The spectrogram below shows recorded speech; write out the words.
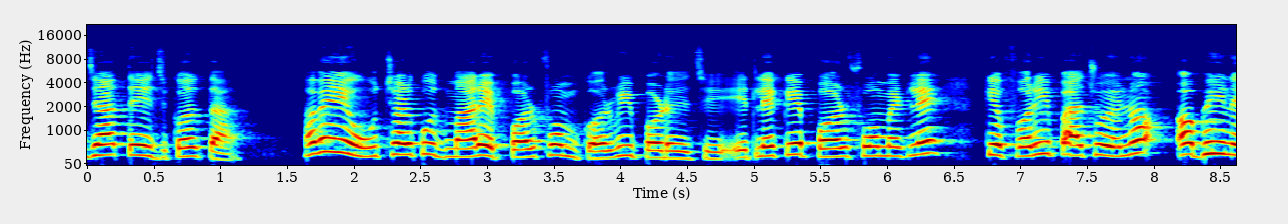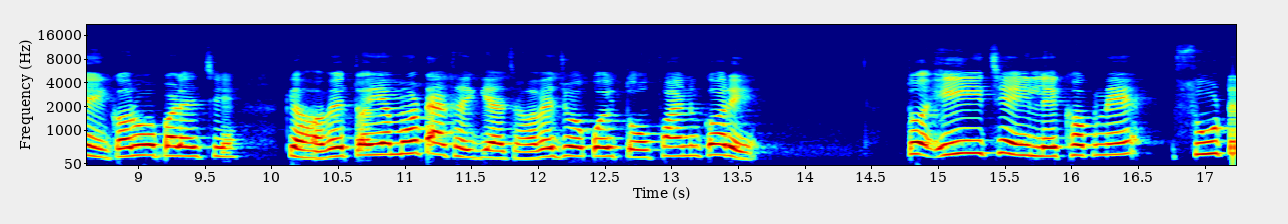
જાતે જ કરતા. હવે એ ઉછળકૂદ મારે પરફોર્મ કરવી પડે છે. એટલે કે પરફોર્મ એટલે કે ફરી પાછો એનો અભિનય કરવો પડે છે. કે હવે તો એ મોટા થઈ ગયા છે. હવે જો કોઈ તોફાન કરે, તો એ છે એ લેખકને સૂટ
